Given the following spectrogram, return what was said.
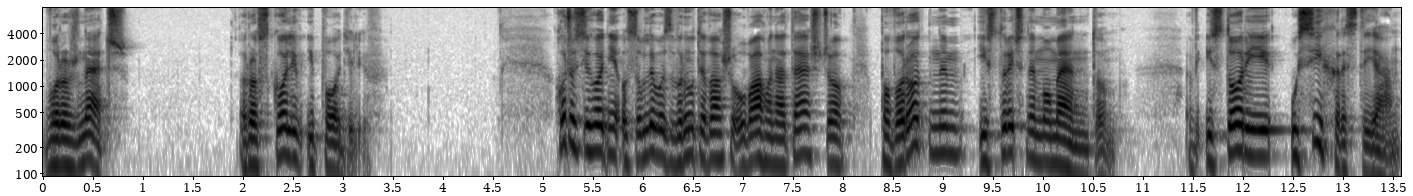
ворожнеч, розколів і поділів. Хочу сьогодні особливо звернути вашу увагу на те, що поворотним історичним моментом в історії усіх християн,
